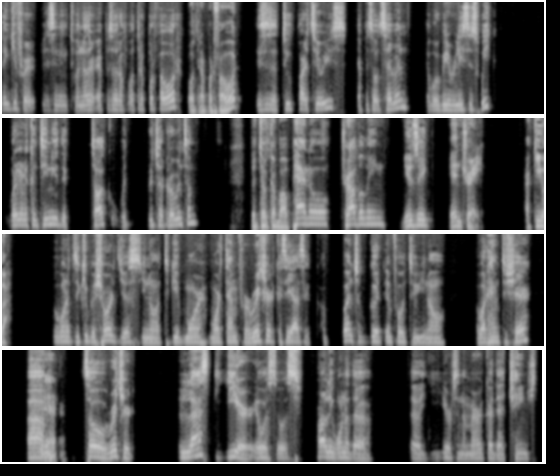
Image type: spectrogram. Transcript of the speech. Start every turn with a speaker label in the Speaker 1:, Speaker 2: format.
Speaker 1: Thank you for listening to another episode of Otra Por Favor.
Speaker 2: Otra, por favor.
Speaker 1: This is a two part series, episode seven, that will be released this week. We're going to continue the talk with Richard Robinson.
Speaker 2: The talk about panel, traveling, music, and trade. Aquí va.
Speaker 1: We wanted to keep it short, just you know, to give more more time for Richard because he has a, a bunch of good info to you know about him to share. Um,
Speaker 3: Yeah.
Speaker 1: So, Richard, last year it was it was probably one of the the years in America that changed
